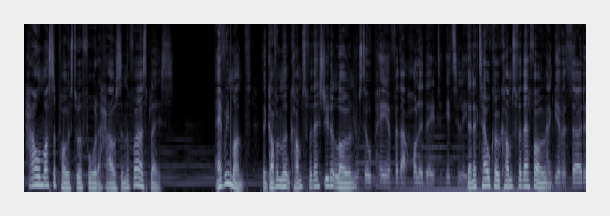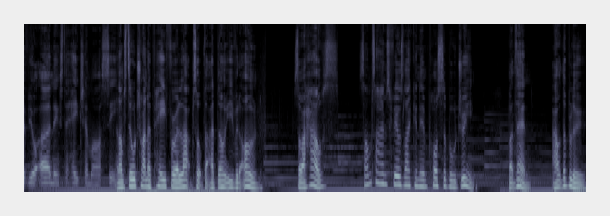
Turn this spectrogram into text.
how am I supposed to afford a house in the first place? Every month, the government comes for their student loan. You're still paying for that holiday to Italy. Then a telco comes for their phone. and give a third of your earnings to HMRC. and I'm still trying to pay for a laptop that I don't even own. So a house sometimes feels like an impossible dream. But then, out the blue,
